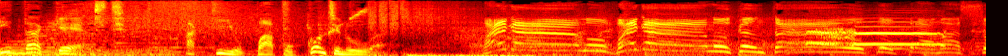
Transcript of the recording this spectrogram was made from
Itacast. Aqui o papo continua. Vai galo, vai galo, canta alto pra massa.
